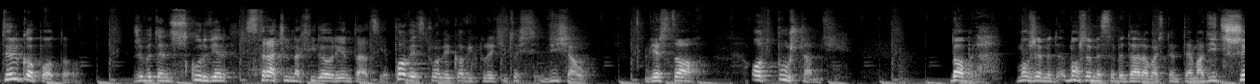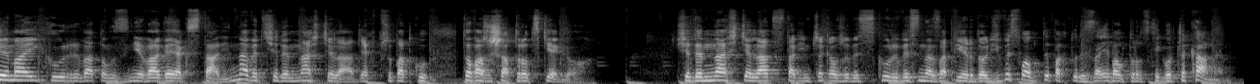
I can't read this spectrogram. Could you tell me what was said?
Tylko po to, żeby ten skurwiel stracił na chwilę orientację. Powiedz człowiekowi, który ci coś wisiał. Wiesz co? Odpuszczam ci. Dobra, możemy, możemy sobie darować ten temat i trzymaj kurwa tą zniewagę jak Stalin. Nawet 17 lat, jak w przypadku towarzysza Trockiego. 17 lat Stalin czekał, żeby skurwysyna zapierdolić. Wysłał typa, który zajebał Trockiego czekanem.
